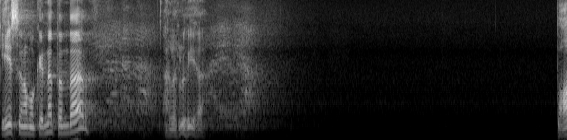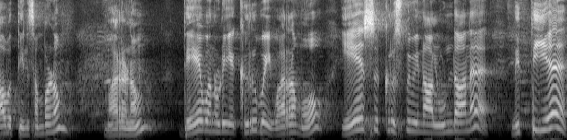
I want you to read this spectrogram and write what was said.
இயேசு நமக்கு என்ன தந்தார்? அலலூயா பாவத்தின் சம்பளம் மரணம் தேவனுடைய கிருபை வரமோ இயேசு கிறிஸ்துவினால் உண்டான நித்திய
